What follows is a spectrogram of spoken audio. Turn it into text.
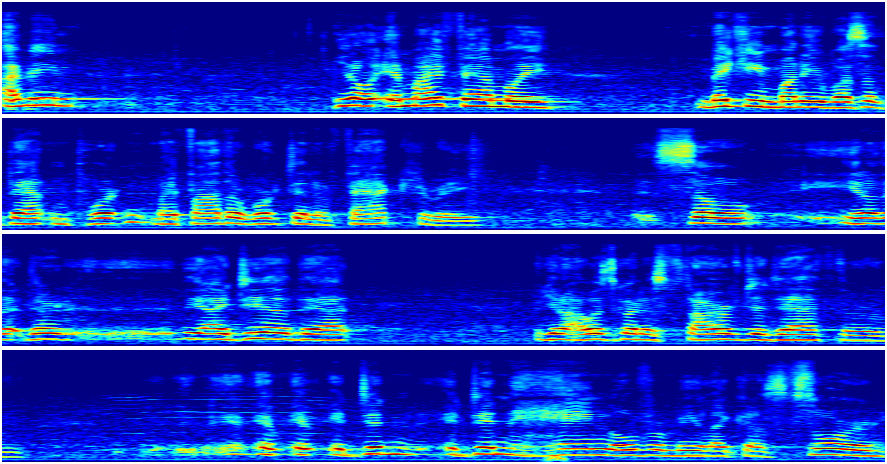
I mean, you know, in my family, making money wasn't that important. My father worked in a factory, so you know, the, there, the idea that you know I was going to starve to death or it, it, it didn't it didn't hang over me like a sword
